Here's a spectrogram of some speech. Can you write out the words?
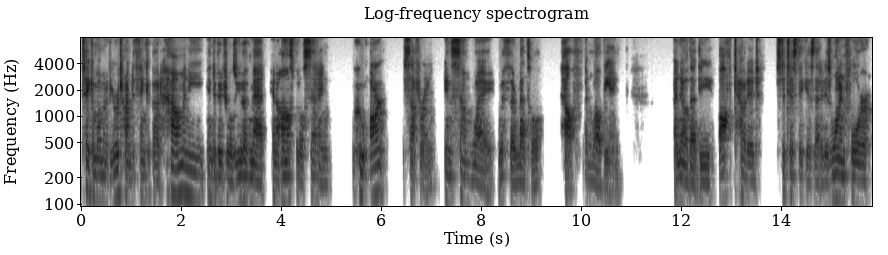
take a moment of your time to think about how many individuals you have met in a hospital setting who aren't suffering in some way with their mental health and well being. I know that the oft touted statistic is that it is one in four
